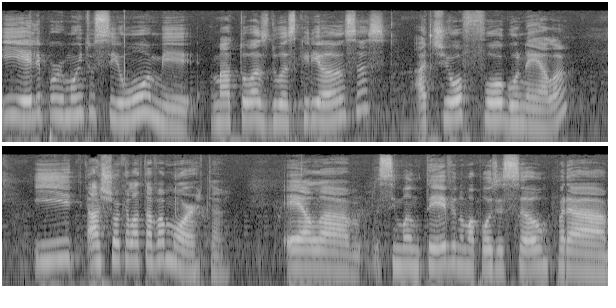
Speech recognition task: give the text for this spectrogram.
e ele, por muito ciúme, matou as duas crianças, ateou fogo nela e achou que ela estava morta. Ela se manteve numa posição para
